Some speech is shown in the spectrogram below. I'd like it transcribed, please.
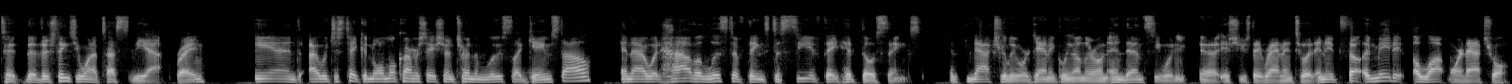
To the, there's things you want to test in the app, right? Mm-hmm. And I would just take a normal conversation and turn them loose like game style, and I would have a list of things to see if they hit those things naturally, organically on their own, and then see what uh, issues they ran into it. And it felt it made it a lot more natural.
